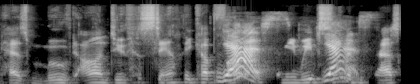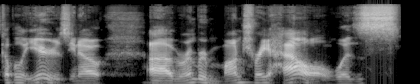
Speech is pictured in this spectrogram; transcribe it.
has moved on to the Stanley Cup. Yes. I mean, we've seen yes. it the past couple of years. You know, uh, remember Montreal was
